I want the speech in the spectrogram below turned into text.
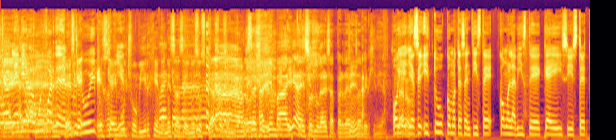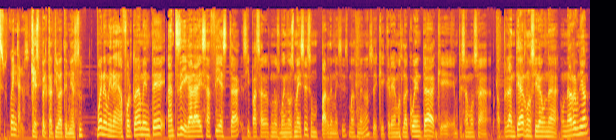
Ok. Le dieron muy fuerte el Es que, uy, pues, es que hay oye. mucho virgen en, esas, en esos casos, Claro. entonces... Alguien va ahí a esos lugares a perder Sí. la virginidad. Oye, Claro. Jessy, ¿y tú cómo te sentiste? ¿Cómo la viste? ¿Qué hiciste? Cuéntanos. ¿Qué expectativa tenías tú? Bueno, miren, afortunadamente, antes de llegar a esa fiesta, sí pasaron unos buenos meses, un par de meses más o menos, de que creamos la cuenta, que empezamos a, a plantearnos ir a una, una reunión,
